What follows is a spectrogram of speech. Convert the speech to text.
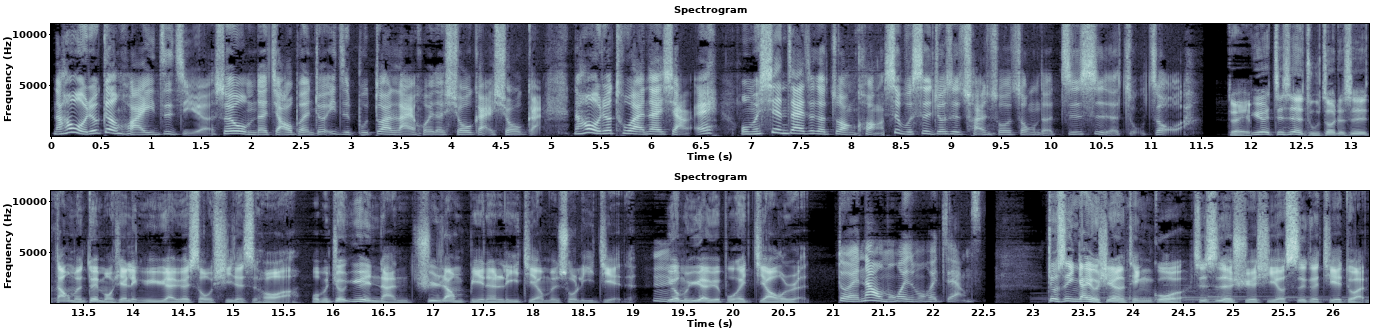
然后我就更怀疑自己了，所以我们的脚本就一直不断来回的修改修改。然后我就突然在想，哎，我们现在这个状况是不是就是传说中的知识的诅咒啊？对，因为知识的诅咒就是当我们对某些领域越来越熟悉的时候啊，我们就越难去让别人理解我们所理解的，因为我们越来越不会教人。对，那我们为什么会这样子？就是应该有些人听过知识的学习有四个阶段，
